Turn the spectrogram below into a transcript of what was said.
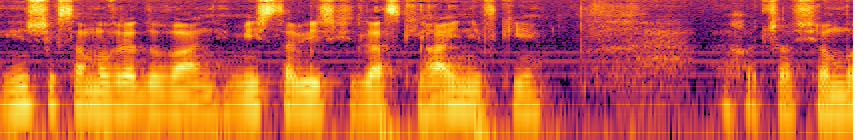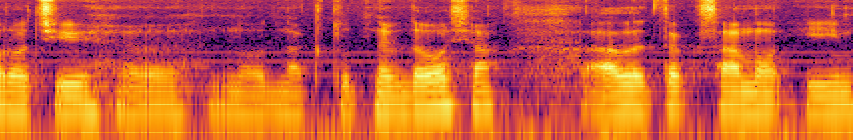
інших самоврядувань, міста Вільські, Ляски, Гайнівки. chociaż się mroci, e, no jednak tutaj nie wdało się, ale tak samo i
